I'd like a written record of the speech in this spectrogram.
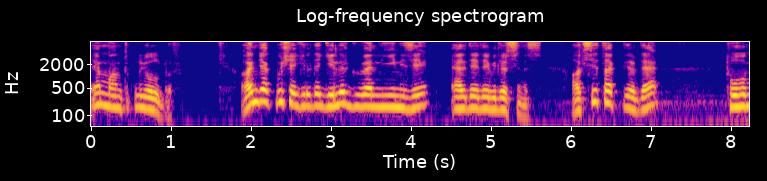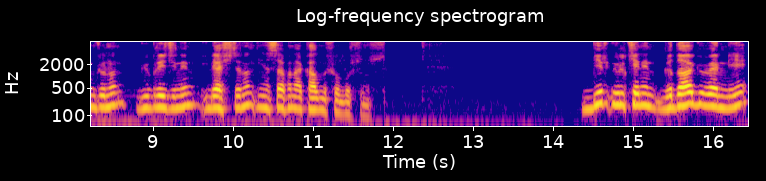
en mantıklı yoludur. Ancak bu şekilde gelir güvenliğinizi elde edebilirsiniz. Aksi takdirde tohumcunun, gübrecinin, ilaççının insafına kalmış olursunuz. Bir ülkenin gıda güvenliği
